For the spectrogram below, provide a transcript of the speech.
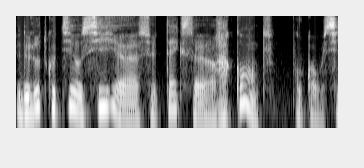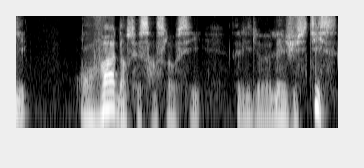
De l'autre côté aussi, euh, ce texte raconte pourquoi aussi on va dans ce sens-là aussi, c'est-à-dire l'injustice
